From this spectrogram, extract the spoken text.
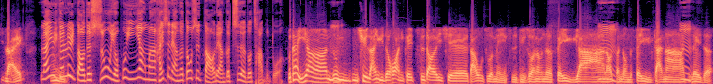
起来。兰屿跟绿岛的食物有不一样吗？嗯、还是两个都是岛，两个吃的都差不多？不太一样啊！如果你你去蓝屿的话，你可以吃到一些达悟族的美食，比如说他们的飞鱼啊，嗯、然后传统的飞鱼干啊、嗯、之类的。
